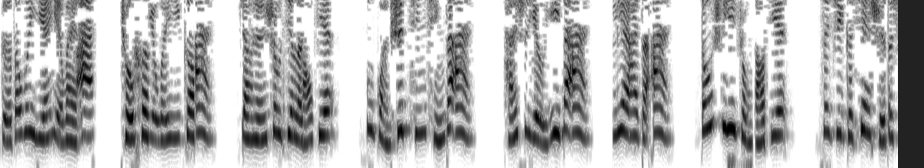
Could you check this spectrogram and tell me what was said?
得到威严也为爱，仇恨也为一个爱，让人受尽了牢煎。不管是亲情的爱，还是友谊的爱，恋爱的爱，都是一种牢煎。在这个现实的世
